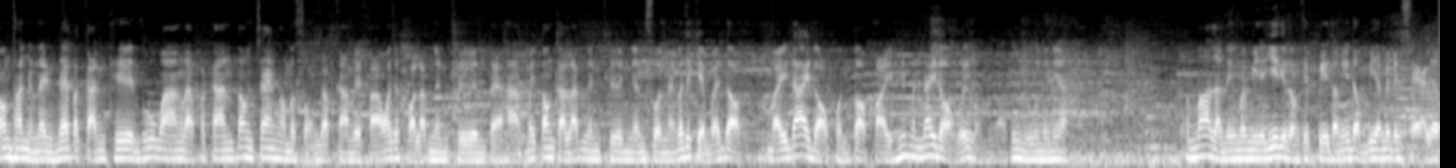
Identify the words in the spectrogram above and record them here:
ต้องทำอย่างไรถึงได้ประกันคืน ผู้วางหลักประกันต้องแจ้งความประสงค์กับการไฟฟ้าว่าจะขอรับเงินคืน แต่หากไม่ต้องการรับเงินคืนเงินส่วนนั้นก็จะเก็บไว้ดอกไว้ได้ดอกผลต่อไปเฮ้ยมันได้ดอกไว้ยเหรอเราเพิ่งรู้นะเนี่ยบ้านหลังหนึ่งมันมียี่สิบสองสิบปีตอนนี้ดอกเบี้ยไม่เป็นแสนเลย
